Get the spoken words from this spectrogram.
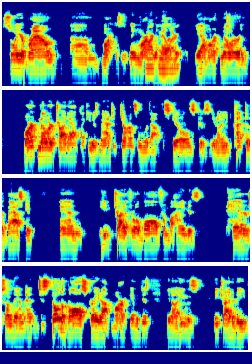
Sawyer Brown. Um, Mark, this is name Mark, Mark Miller. Miller yeah, Mark Miller and Mark Miller tried to act like he was Magic Johnson without the skills because you know you'd cut to the basket and he'd try to throw a ball from behind his head or some damn uh, just throw the ball straight up, Mark. I mean, just you know he was he tried to be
